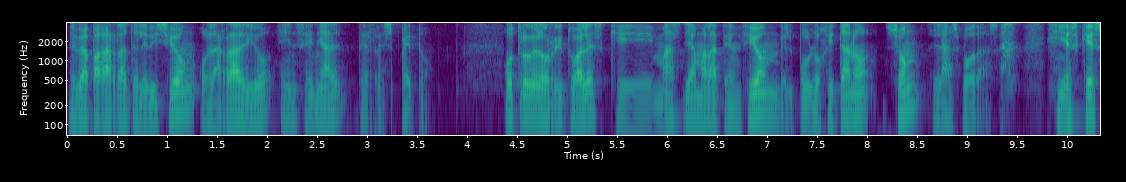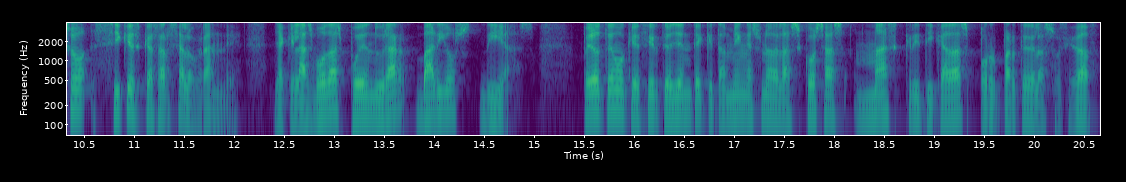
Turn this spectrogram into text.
debe apagar la televisión o la radio en señal de respeto. Otro de los rituales que más llama la atención del pueblo gitano son las bodas. Y es que eso sí que es casarse a lo grande, ya que las bodas pueden durar varios días. Pero tengo que decirte, oyente, que también es una de las cosas más criticadas por parte de la sociedad.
